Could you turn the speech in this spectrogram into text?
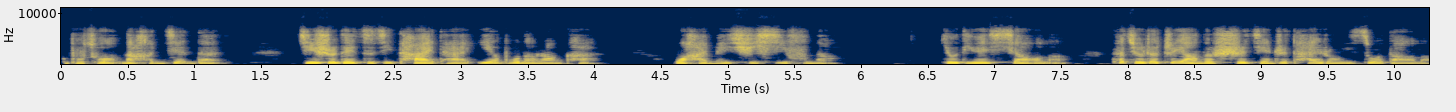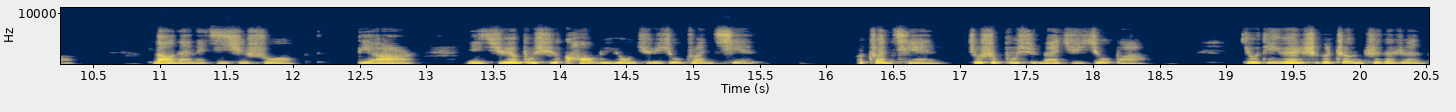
不错，那很简单，即使对自己太太也不能让看。我还没娶媳妇呢。邮递员笑了，他觉得这样的事简直太容易做到了。老奶奶继续说：“第二，你绝不许考虑用举酒赚钱。赚钱就是不许卖举酒吧？”邮递员是个正直的人，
